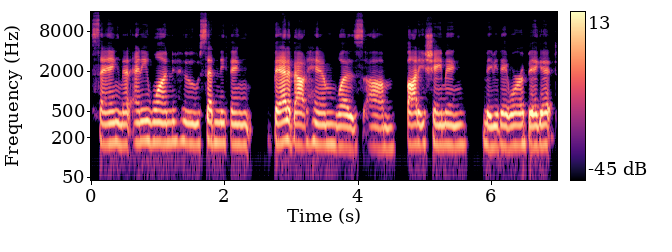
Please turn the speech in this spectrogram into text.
saying that anyone who said anything bad about him was um, body shaming. Maybe they were a bigot,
